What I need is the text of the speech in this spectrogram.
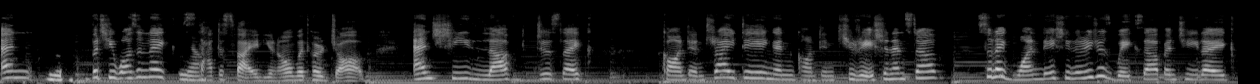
and but she wasn't like Yeah. satisfied you know with her job. And she loved just like content writing and content curation and stuff. So like one day she literally just wakes up and she like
